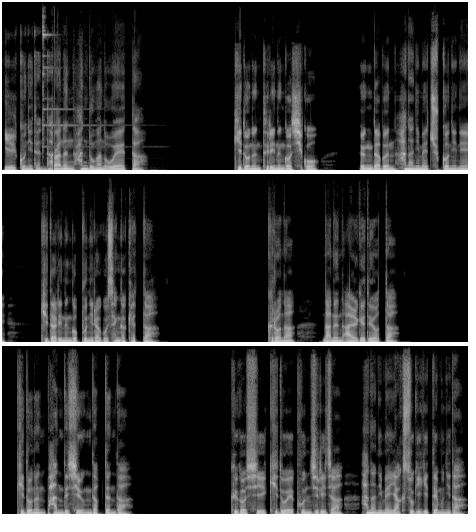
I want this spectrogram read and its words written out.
일꾼이 된다. 라는 한동안 오해했다. 기도는 드리는 것이고 응답은 하나님의 주권이니 기다리는 것뿐이라고 생각했다. 그러나 나는 알게 되었다. 기도는 반드시 응답된다. 그것이 기도의 본질이자 하나님의 약속이기 때문이다.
